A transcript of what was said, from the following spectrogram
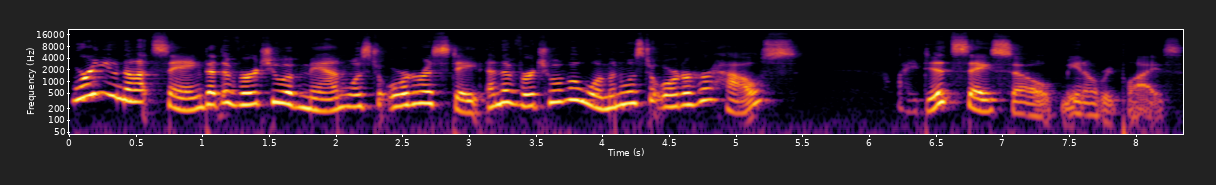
Were you not saying that the virtue of man was to order a state and the virtue of a woman was to order her house? I did say so, Meno replies.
